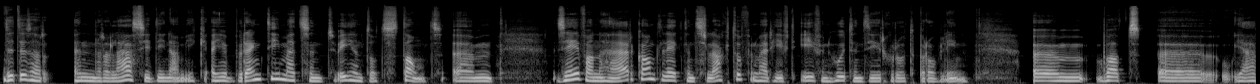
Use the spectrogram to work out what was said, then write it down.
dit is een, een relatiedynamiek en je brengt die met z'n tweeën tot stand. Um, zij van haar kant lijkt een slachtoffer, maar heeft evengoed een zeer groot probleem. Um, wat uh, ja,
